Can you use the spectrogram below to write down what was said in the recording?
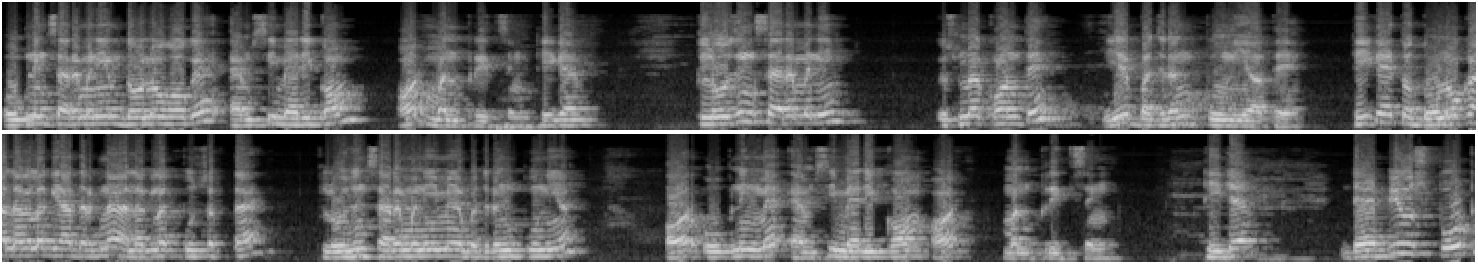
ओपनिंग सेरेमनी में दो लोग हो गए एमसी मैरी कॉम और मनप्रीत सिंह। ठीक है? क्लोजिंग सेरेमनी उसमें कौन थे? ये बजरंग पूनिया थे। ठीक है तो दोनों का अलग अलग याद रखना अलग अलग पूछ सकता है। क्लोजिंग सेरेमनी में बजरंग पूनिया और ओपनिंग में एमसी मैरी कॉम और मनप्रीत सिंह। ठीक है? डेब्यू स्पोर्ट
